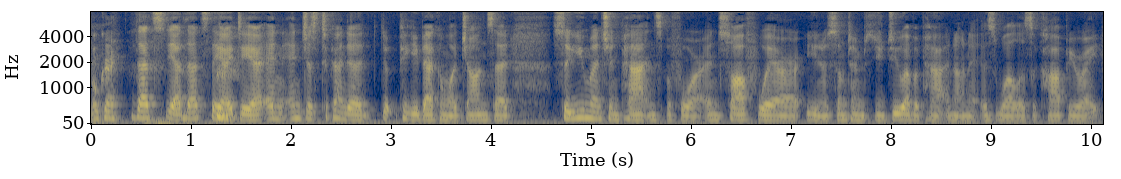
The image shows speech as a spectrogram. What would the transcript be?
Okay. That's yeah, that's the idea. And and just to kind of piggyback on what John said, so you mentioned patents before, and software. You know, sometimes you do have a patent on it as well as a copyright.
